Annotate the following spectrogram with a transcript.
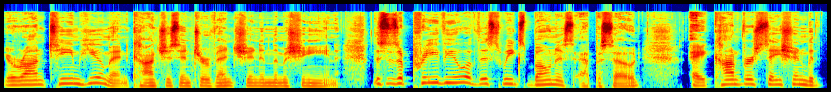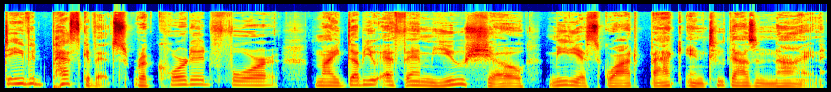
You're on Team Human Conscious Intervention in the Machine. This is a preview of this week's bonus episode, a conversation with David Pescovitz, recorded for my WFMU show, Media Squat, back in 2009.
